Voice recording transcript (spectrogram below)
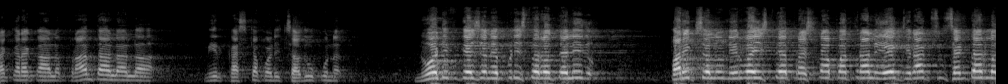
రకరకాల ప్రాంతాలలో మీరు కష్టపడి చదువుకున్నారు. నోటిఫికేషన్ ఎప్పుడు ఇస్తారో తెలీదు. పరీక్షలు నిర్వహిస్తే ప్రశ్నాపత్రాలు ఏ జిరాక్స్ సెంటర్లో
